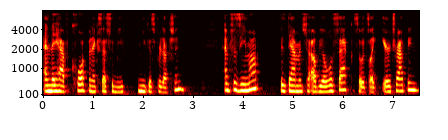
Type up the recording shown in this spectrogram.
and they have cough and excessive mu mucus production. Emphysema is damage to alveolar sac, so it's like air trapping,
